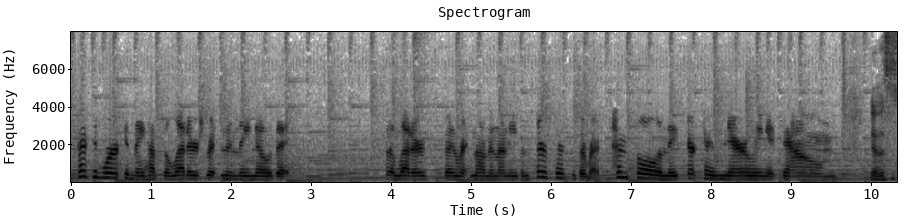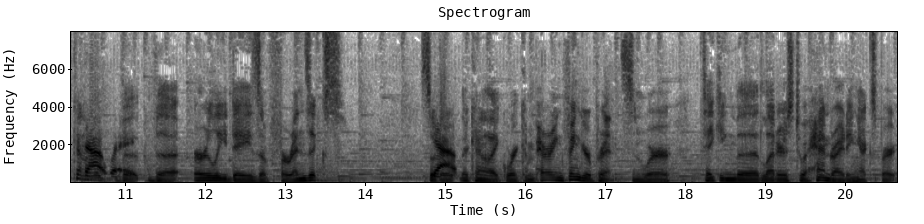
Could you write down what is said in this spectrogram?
detective work and they have the letters written and they know that the letters have been written on an uneven surface with a red pencil and they start kind of narrowing it down. Yeah, this is kind that of way. the, the the early days of forensics. So Yeah. they're, they're kind of like we're comparing fingerprints and we're taking the letters to a handwriting expert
